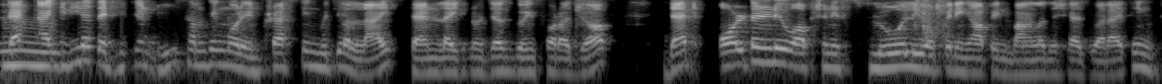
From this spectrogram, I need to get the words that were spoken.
that mm. idea that you can do something more interesting with your life than like, you know, just going for a job, that alternative option is slowly opening up in Bangladesh as well. I think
